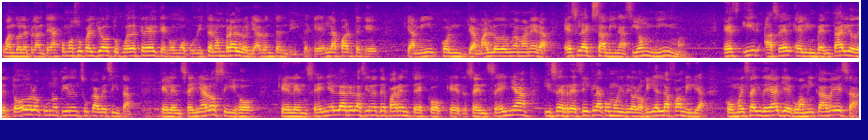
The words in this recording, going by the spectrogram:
cuando le planteas como super yo, tú puedes creer que como pudiste nombrarlo, ya lo entendiste, que es la parte que, que a mí, con llamarlo de una manera, es la examinación misma. Es ir a hacer el inventario de todo lo que uno tiene en su cabecita, que le enseña a los hijos, que le enseñen las relaciones de parentesco, que se enseña y se recicla como ideología en la familia, como esa idea llegó a mi cabeza.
